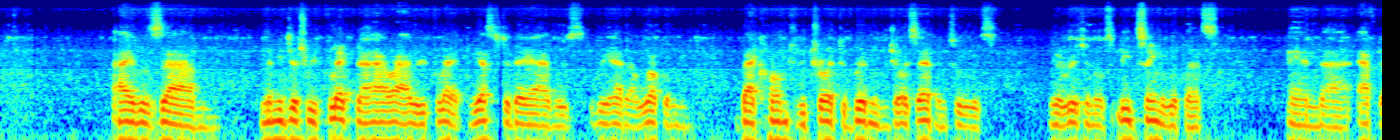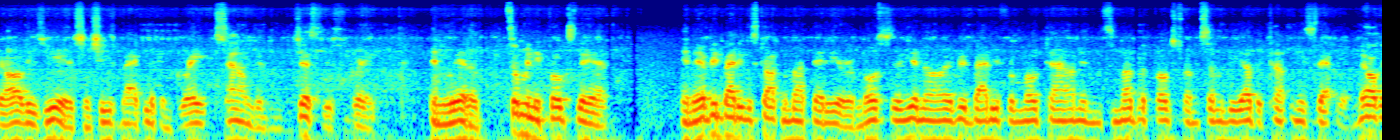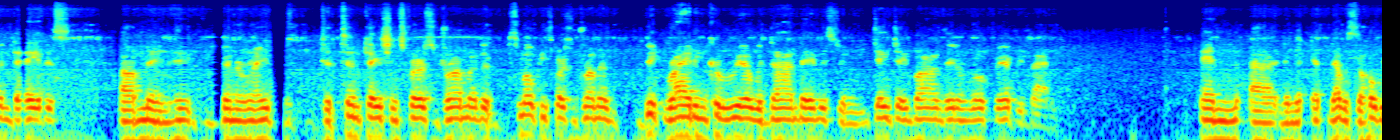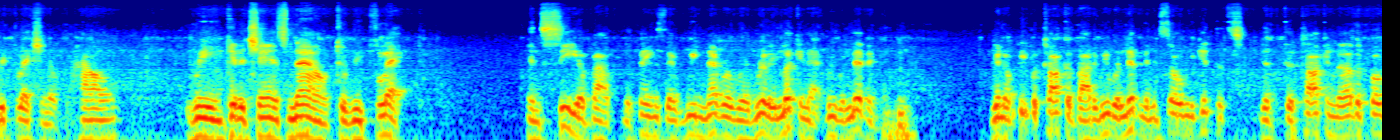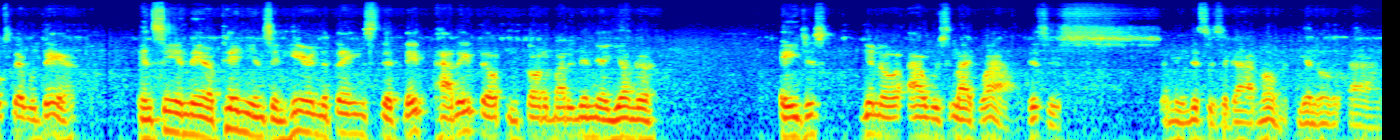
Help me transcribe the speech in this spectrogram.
I was, um, let me just reflect how I reflect. Yesterday, I was, we had a welcome back home to Detroit to Brenda Joyce Evans, who was the original lead singer with us and uh, after all these years, and she's back looking great, sounding just as great. And we had so many folks there, and everybody was talking about that era. Most of you know everybody from Motown and some other folks from some of the other companies that were Melvin Davis. I mean, he'd been around to Temptations' first drummer, to Smokey's first drummer, big writing career with Don Davis and J.J. Barnes. They don't wrote for everybody. And, uh, and that was the whole reflection of how we get a chance now to reflect and see about the things that we never were really looking at. We were living mm-hmm. You know, people talk about it. We were living it. And so we get to, to, to, talking to other folks that were there and seeing their opinions and hearing the things that they, how they felt and thought about it in their younger ages. You know, I was like, wow, this is, I mean, this is a God moment, you know. Um,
